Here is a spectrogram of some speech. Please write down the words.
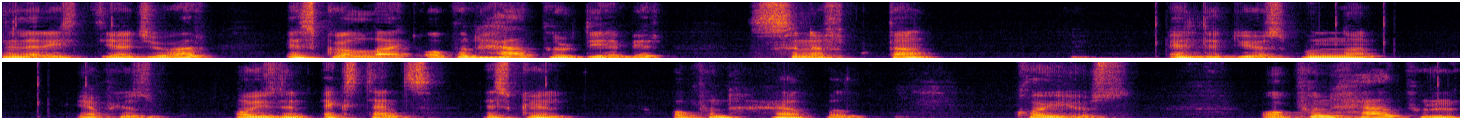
nelere ihtiyacı var? SQLite Open Helper diye bir sınıftan elde ediyoruz. Bundan yapıyoruz. O yüzden extend SQL Open Helper koyuyoruz. Open Helper'ı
